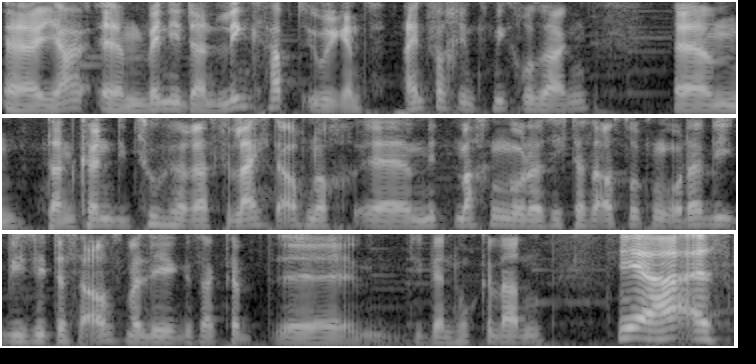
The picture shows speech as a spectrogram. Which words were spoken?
Äh, ja, ähm, wenn ihr dann einen Link habt, übrigens, einfach ins Mikro sagen, ähm, dann können die Zuhörer vielleicht auch noch äh, mitmachen oder sich das ausdrucken, oder? Wie, wie sieht das aus, weil ihr gesagt habt, äh, die werden hochgeladen? Ja, es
